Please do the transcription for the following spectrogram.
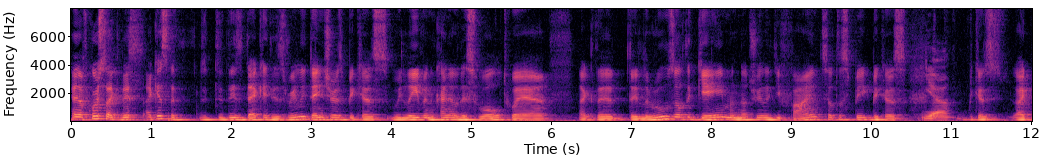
And of course, like this, I guess that this decade is really dangerous because we live in kind of this world where like the the rules of the game are not really defined so to speak because yeah. because like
